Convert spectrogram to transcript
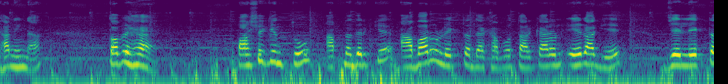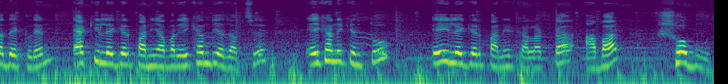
জানি না। তবে হ্যাঁ পাশে কিন্তু আপনাদেরকে আবারও লেকটা দেখাবো। তার কারণ এর আগে যে লেকটা দেখলেন, একই লেকের পানি আবার এইখান দিয়ে যাচ্ছে। এইখানে কিন্তু এই লেকের পানির কালারটা আবার সবুজ।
